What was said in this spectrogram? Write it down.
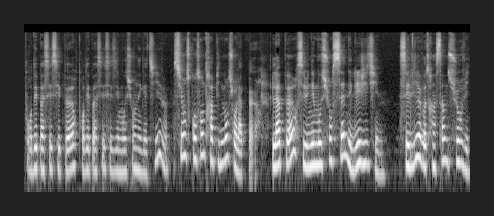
pour dépasser ses peurs, pour dépasser ses émotions négatives? Si on se concentre rapidement sur la peur. La peur, c'est une émotion saine et légitime. C'est lié à votre instinct de survie.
